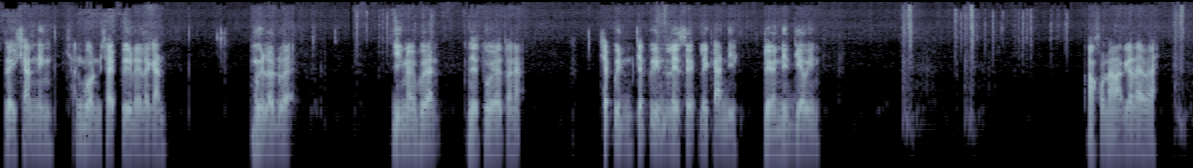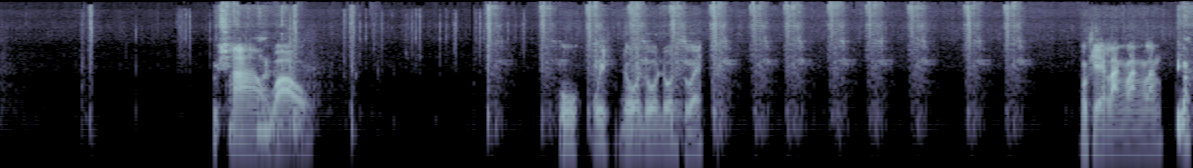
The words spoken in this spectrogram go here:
เหลืออกชั้นหนึ่งชั้นบนใช้ปืนเลยแล้วกัน มือแล้วด้วย ยิงหน่อยเพื่อนมันจะตัวแล้วตัวเนี้ยใช้ปืนใช้ปืนเลเซอร์เลยการดิเหลือนิดเดียวเองอ่าคนละนัดก็ได้ไปอ้าวว้าวอู้อุ้ยโดนโดนโดนสวย โอเคหลังหลังหลังดีปะ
